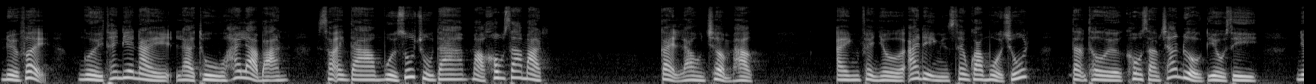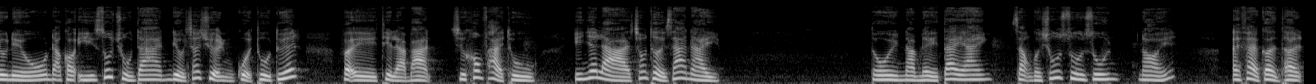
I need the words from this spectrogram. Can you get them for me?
Nếu vậy, người thanh niên này là thù hay là bạn? Sao anh ta muốn giúp chúng ta mà không ra mặt? Cải Long trầm hạc. Anh phải nhờ ai định xem qua một chút. Tạm thời không dám chắc được điều gì Nhưng nếu đã có ý giúp chúng ta điều tra chuyện của Thù Tuyết Vậy thì là bạn chứ không phải thù Ý nhất là trong thời gian này Tôi nằm lấy tay anh Giọng có chút run run Nói Anh phải cẩn thận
